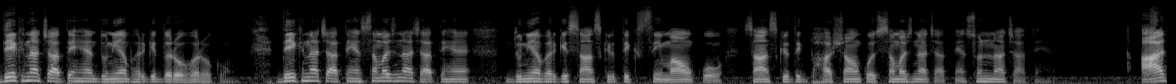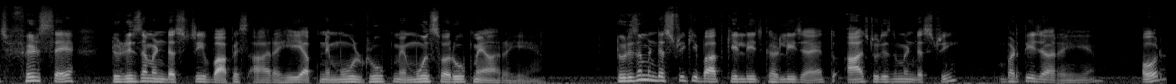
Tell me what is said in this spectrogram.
देखना चाहते हैं दुनिया भर की धरोहरों को। देखना चाहते हैं, समझना चाहते हैं दुनिया भर की सांस्कृतिक सीमाओं को, सांस्कृतिक भाषाओं को समझना चाहते हैं, सुनना चाहते हैं। आज फिर से टूरिज़्म इंडस्ट्री वापस आ रही है, अपने मूल रूप में, मूल स्वरूप में आ रही है। टूरिज़्म इंडस्ट्री की बात के लिए कर ली जाए तो आज टूरिज़्म इंडस्ट्री बढ़ती जा रही है और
